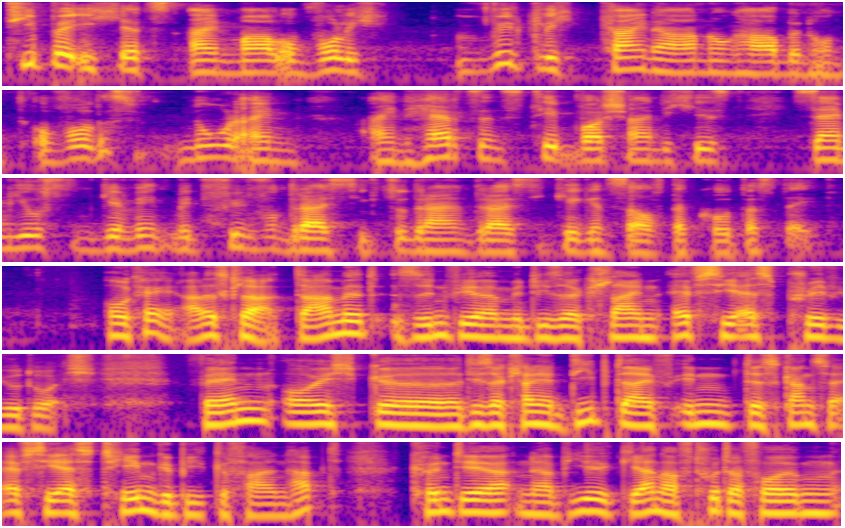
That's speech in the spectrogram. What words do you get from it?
tippe ich jetzt einmal, obwohl ich wirklich keine Ahnung habe und obwohl das nur ein, ein Herzenstipp wahrscheinlich ist, Sam Houston gewinnt mit 35 zu 33 gegen South Dakota State. Okay, alles klar. Damit sind wir mit dieser kleinen FCS-Preview durch. Wenn euch dieser kleine Deep Dive in das ganze FCS-Themengebiet gefallen hat, könnt ihr Nabil gerne auf Twitter folgen.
